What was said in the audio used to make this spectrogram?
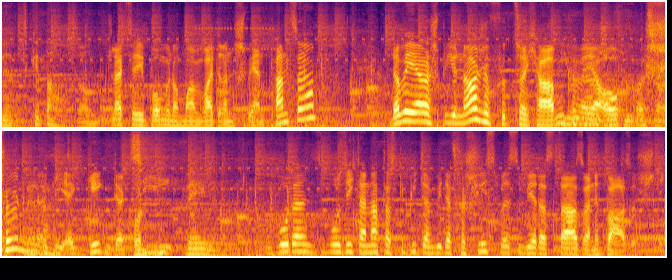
Wird gebaut. So, gleichzeitig bauen wir nochmal einen weiteren schweren Panzer. Da wir ja Spionageflugzeug haben, können wir ja auch schön die Gegend erkunden. Wo, dann, wo sich danach das Gebiet dann wieder verschließt, wissen wir, dass da seine Basis steht.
